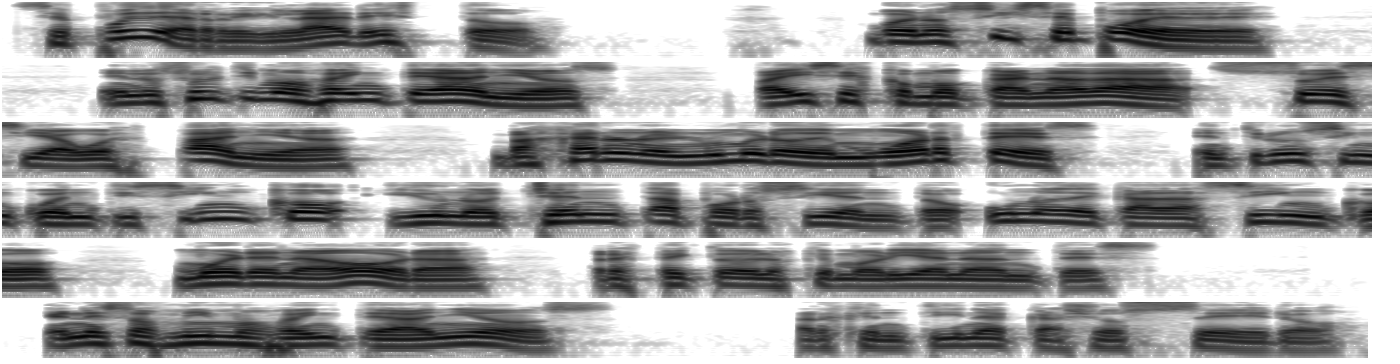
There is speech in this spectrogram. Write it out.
¿Se puede arreglar esto? Bueno, sí se puede. En los últimos 20 años, países como Canadá, Suecia o España bajaron el número de muertes entre un 55 y un 80%. Uno de cada cinco mueren ahora respecto de los que morían antes. En esos mismos 20 años, Argentina cayó cero.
